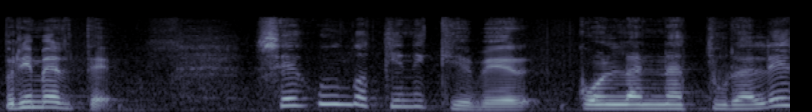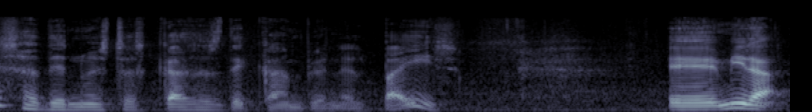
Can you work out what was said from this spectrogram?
Primer tema. Segundo, tiene que ver con la naturaleza de nuestras casas de cambio en el país. Eh, mira,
